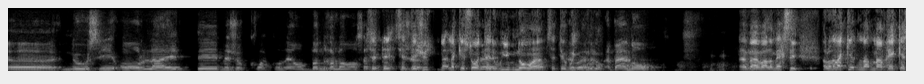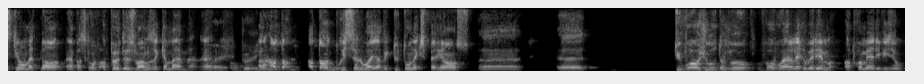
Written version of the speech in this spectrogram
Euh, nous aussi, on l'a été, mais je crois qu'on est en bonne relance. C'était juste la question était oui ou non. Hein? C'était oui ou non. Ben non. Eh ben voilà, merci. Alors, ma, vraie question maintenant, hein, parce qu'on peut de se quand même. Hein, ouais, on peut en, en, tant que Bruxellois et avec toute ton expérience, euh, tu vois au jour de vous voir les RWDM en première division?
